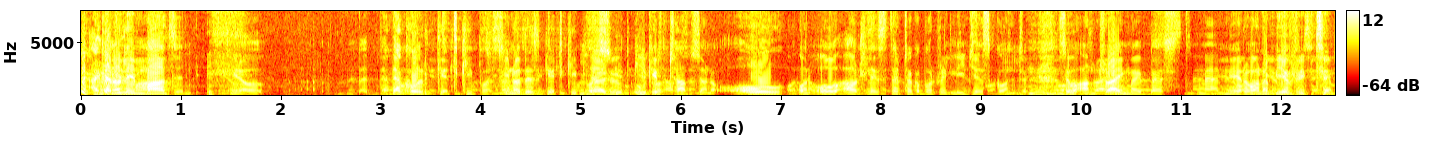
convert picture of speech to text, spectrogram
I can only imagine, you know, they're called gatekeepers. You know, there's gatekeepers Yeah, who, who keep tabs on all on all outlets that talk about religious content. Mm. So I'm trying my best, man. Me, I don't want to be a victim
